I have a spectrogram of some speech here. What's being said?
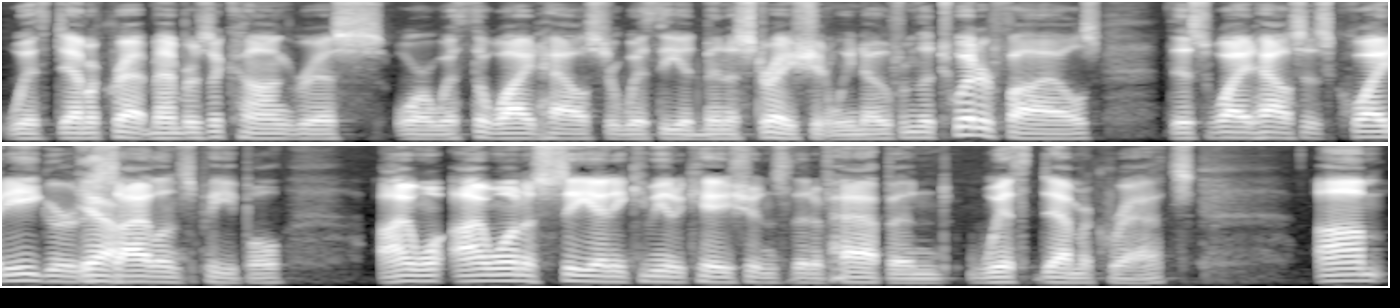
with Democrat members of Congress or with the White House or with the administration. We know from the Twitter files this White House is quite eager to Yeah. silence people. I want I want to see any communications that have happened with Democrats. Um,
